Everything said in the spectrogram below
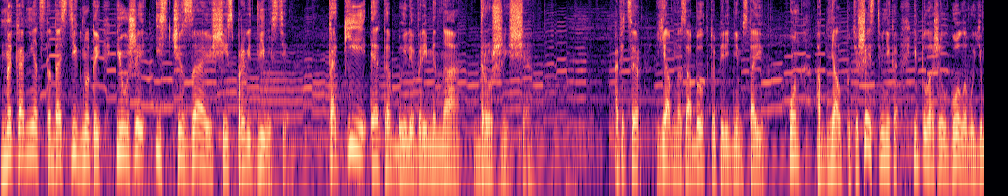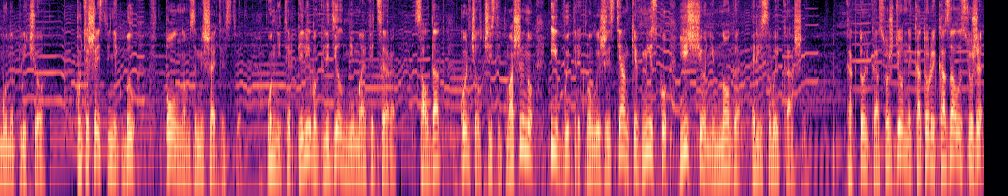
наконец-то достигнутой и уже исчезающей справедливости. Какие это были времена, дружище! Офицер явно забыл, кто перед ним стоит. Он обнял путешественника и положил голову ему на плечо. Путешественник был в полном замешательстве. Он нетерпеливо глядел мимо офицера. Солдат кончил чистить машину и вытряхнул из жестянки в миску еще немного рисовой каши. Как только осужденный, который, казалось, уже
